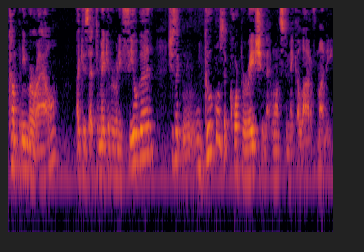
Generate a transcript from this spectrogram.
company morale? Like, is that to make everybody feel good? She's like, Google's a corporation that wants to make a lot of money,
